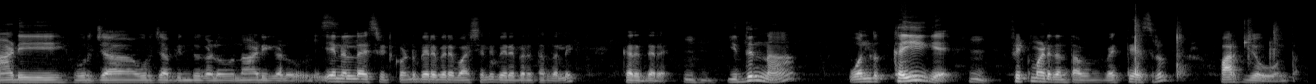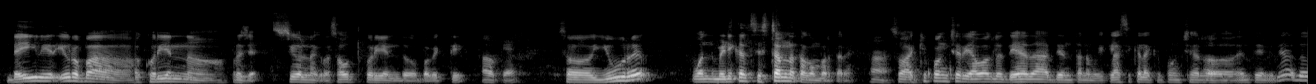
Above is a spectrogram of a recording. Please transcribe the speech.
ನಾಡಿ ಊರ್ಜಾ ಊರ್ಜಾ ಬಿಂದುಗಳು ನಾಡಿಗಳು ಏನೆಲ್ಲ ಹೆಸರಿಟ್ಕೊಂಡು ಬೇರೆ ಬೇರೆ ಭಾಷೆಯಲ್ಲಿ ಬೇರೆ ಬೇರೆ ತರದಲ್ಲಿ ಕರೀತಾರೆ. ಹ್ಮ್ ಇದನ್ನ ಒಂದು ಕೈಗೆ ಫಿಟ್ ಮಾಡಿದಂತ ವ್ಯಕ್ತಿ ಹೆಸರು ಪಾರ್ಕ್ ಜೋವು ಅಂತ. ಡೈಲಿ ಇವರೊಬ್ಬ ಕೊರಿಯನ್ ಪ್ರಜೆ ಸಿಯೋಲ್ ನಗರ ಸೌತ್ ಕೊರಿಯನ್ ಒಬ್ಬ ವ್ಯಕ್ತಿ. ಓಕೆ ಸೊ ಇವರು ಒಂದು ಮೆಡಿಕಲ್ ಸಿಸ್ಟಮ್ನ ತಗೊಂಡ್ಬರ್ತಾರೆ. ಸೊ ಅಕ್ಯುಪಂಕ್ಚರ್ ಯಾವಾಗಲೂ ದೇಹದಾದ್ಯಂತ ನಮಗೆ ಕ್ಲಾಸಿಕಲ್ ಅಕ್ಯುಪಂಕ್ಚರ್ ಅಂತ ಏನಿದೆ ಅದು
